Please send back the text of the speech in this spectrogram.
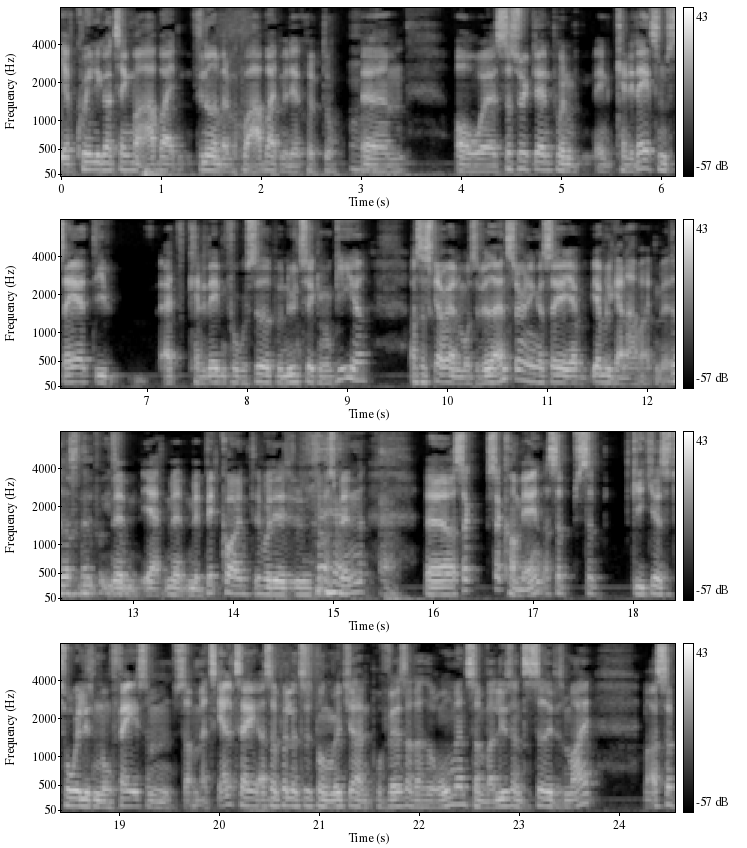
jeg kunne egentlig godt tænke mig at arbejde, finde ud af, hvordan man kunne arbejde med det her krypto. Mm. Øhm, og øh, så søgte jeg ind på en, en kandidat, som sagde, at, de, at kandidaten fokuserede på nye teknologier, og så skrev jeg en motiveret ansøgning og sagde, at jeg, jeg vil gerne arbejde med, Det var sådan på med, ja, med, med bitcoin, det var det, jeg synes var spændende. ja. øh, og så, så kom jeg ind, og så, så gik jeg, så tog jeg ligesom nogle fag, som, som man skal tage, og så på et eller andet tidspunkt mødte jeg en professor, der hed Roman, som var lige så interesseret i det som mig, og så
